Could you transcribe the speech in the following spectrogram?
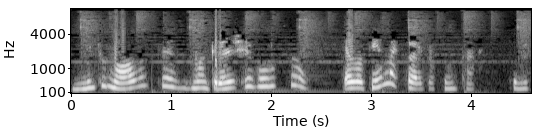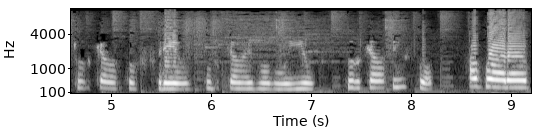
muito nova, fez uma grande revolução. Ela tem uma história pra contar sobre tudo que ela sofreu, tudo que ela evoluiu, tudo que ela pensou. Agora,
